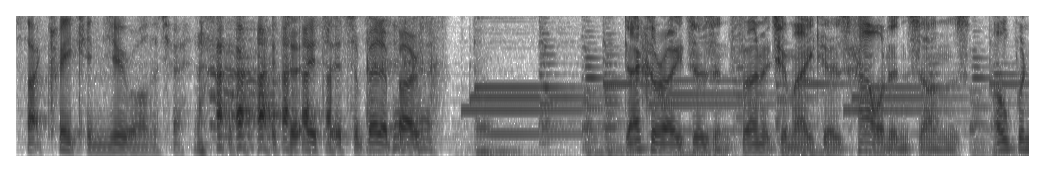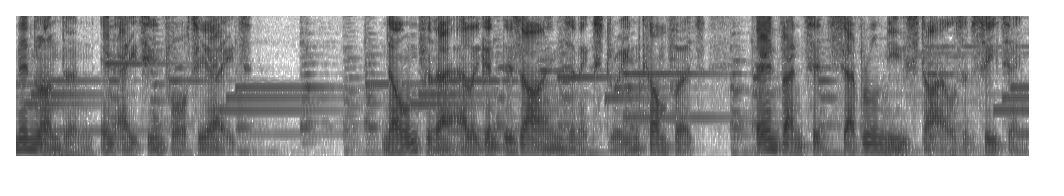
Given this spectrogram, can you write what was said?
Is that creaking you or the chair? It's a, it's, it's a bit of both. Decorators and furniture makers Howard and Sons opened in London in 1848. Known for their elegant designs and extreme comfort, they invented several new styles of seating.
